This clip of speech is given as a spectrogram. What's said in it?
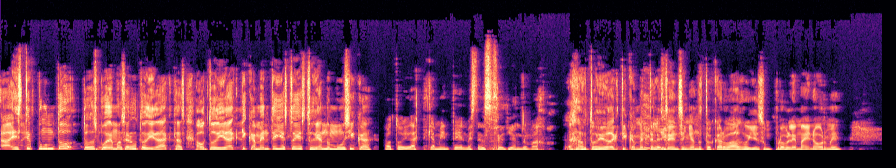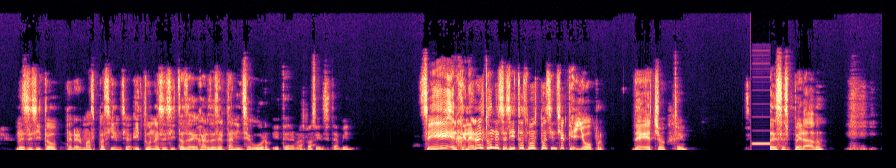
A este punto, todos podemos ser autodidactas. Autodidácticamente yo estoy estudiando música. Autodidácticamente él me está enseñando bajo. Autodidácticamente le estoy enseñando a tocar bajo y es un problema enorme. Necesito tener más paciencia y tú necesitas de dejar de ser tan inseguro. Y tener más paciencia también. Sí, en general tú necesitas más paciencia que yo, por- de hecho, Sí. desesperada,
